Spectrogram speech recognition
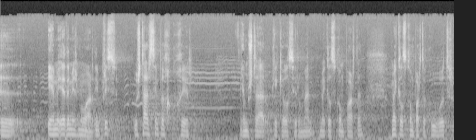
é, é da mesma ordem. Por isso, o estar sempre a recorrer a mostrar o que é que é o ser humano, como é que ele se comporta, como é que ele se comporta com o outro,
